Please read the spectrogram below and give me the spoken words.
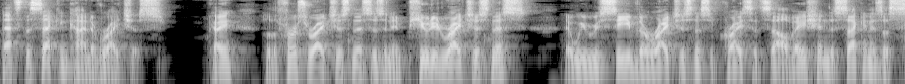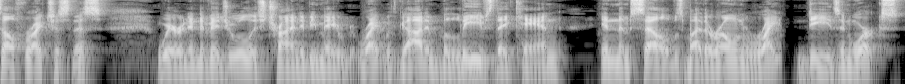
That's the second kind of righteous. Okay? So the first righteousness is an imputed righteousness that we receive the righteousness of Christ at salvation. The second is a self righteousness where an individual is trying to be made right with God and believes they can in themselves by their own right deeds and works.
